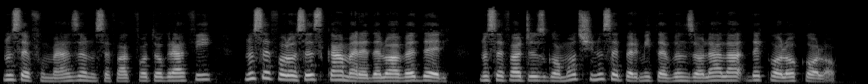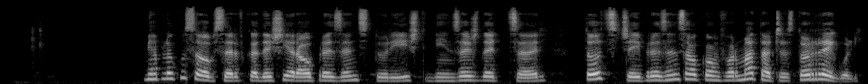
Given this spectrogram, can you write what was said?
Nu se fumează, nu se fac fotografii, nu se folosesc camere de lua vederi, nu se face zgomot și nu se permite vânzoleala de colo-colo. Mi-a plăcut să observ că, deși erau prezenți turiști din zeci de țări, toți cei prezenți s-au conformat acestor reguli.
